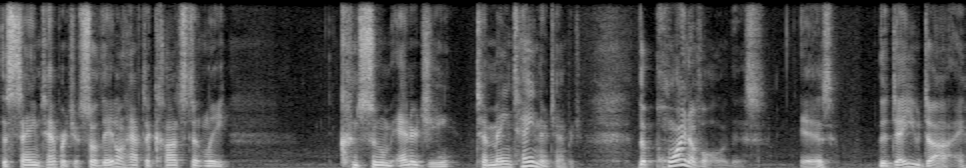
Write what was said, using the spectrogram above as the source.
The same temperature. So they don't have to constantly consume energy to maintain their temperature. The point of all of this is the day you die,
